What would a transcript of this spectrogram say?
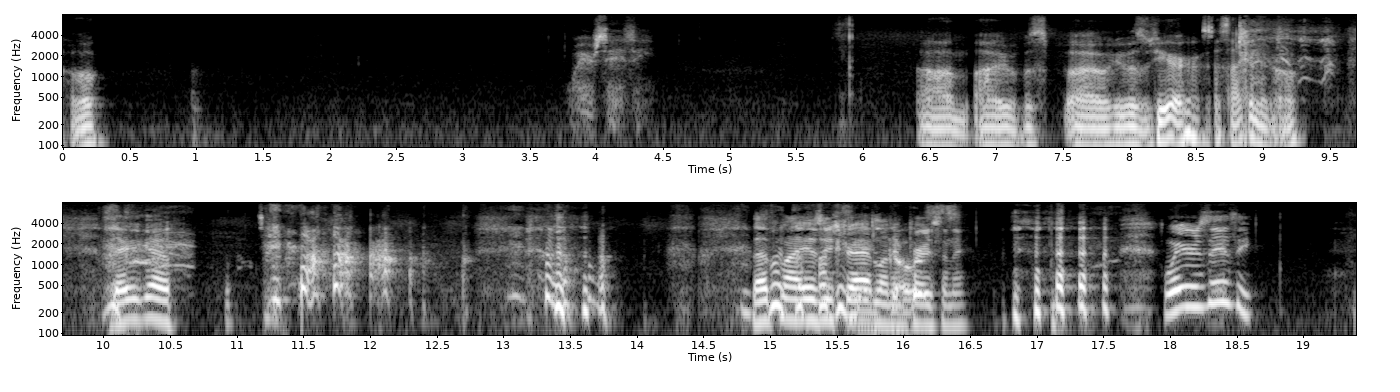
Hello? Where's Izzy? Um, I was, uh, he was here a second ago. There you go. That's What my the Izzy fuck is he, a Stradlin ghost? impersonator. Where's Izzy?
